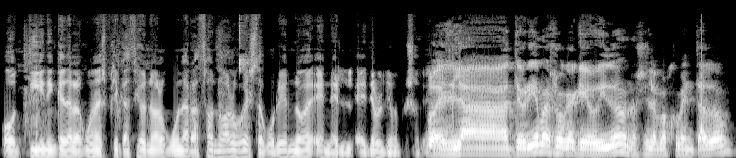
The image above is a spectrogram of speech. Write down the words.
o tienen que dar alguna explicación o alguna razón o algo que está ocurriendo en el, en el último episodio. Pues la teoría más loca que he oído, no sé si lo hemos comentado,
